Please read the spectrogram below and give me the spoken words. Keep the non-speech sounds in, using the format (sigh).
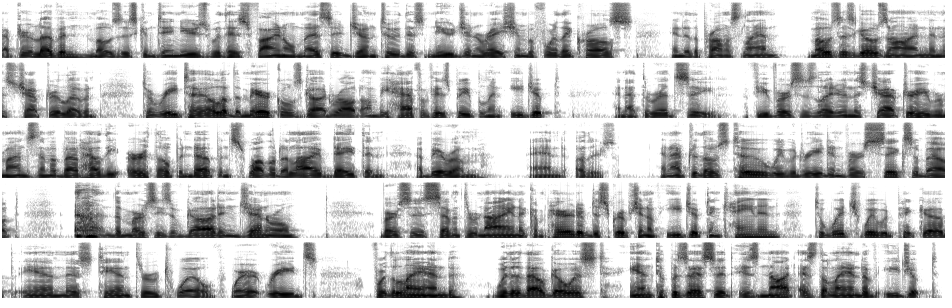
Chapter 11 Moses continues with his final message unto this new generation before they cross into the promised land. Moses goes on in this chapter 11 to retell of the miracles God wrought on behalf of his people in Egypt and at the Red Sea. A few verses later in this chapter, he reminds them about how the earth opened up and swallowed alive Dathan, Abiram, and others. And after those two, we would read in verse 6 about (clears throat) the mercies of God in general. Verses 7 through 9, a comparative description of Egypt and Canaan, to which we would pick up in this 10 through 12, where it reads, For the land whither thou goest in to possess it is not as the land of Egypt,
